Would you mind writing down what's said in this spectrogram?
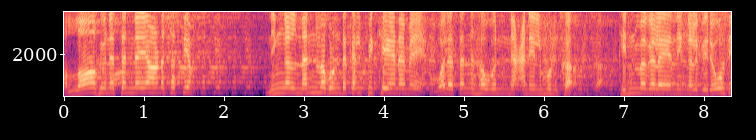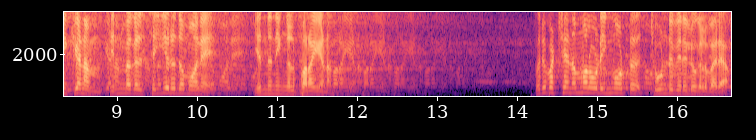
അള്ളാഹുവിനെ തന്നെയാണ് സത്യം. നിങ്ങൾ നന്മ കൊണ്ട് കൽപ്പിക്കണമേ. വല തൻഹവുന്ന അനിൽ മുൻകർ. തിന്മകളെ നിങ്ങൾ വിരോധിക്കണം. തിന്മകൾ ചെയ്യരുത് മോനെ എന്ന് നിങ്ങൾ പറയണം. ഒരുപക്ഷെ നമ്മളോട് ഇങ്ങോട്ട് ചൂണ്ടുവിരലുകൾ വരാം.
